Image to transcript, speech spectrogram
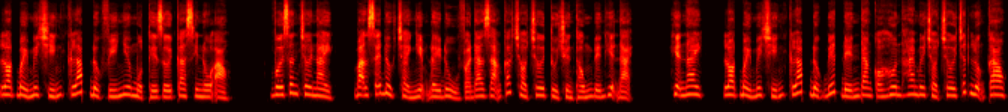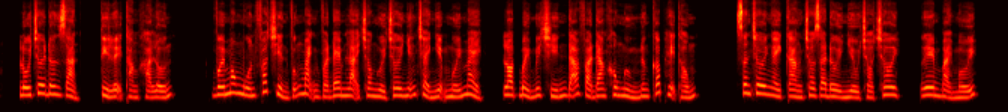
Lọt 79 Club được ví như một thế giới casino ảo. Với sân chơi này, bạn sẽ được trải nghiệm đầy đủ và đa dạng các trò chơi từ truyền thống đến hiện đại. Hiện nay, Lọt 79 Club được biết đến đang có hơn 20 trò chơi chất lượng cao, lối chơi đơn giản, tỷ lệ thắng khá lớn. Với mong muốn phát triển vững mạnh và đem lại cho người chơi những trải nghiệm mới mẻ, Lọt 79 đã và đang không ngừng nâng cấp hệ thống. Sân chơi ngày càng cho ra đời nhiều trò chơi, game bài mới,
